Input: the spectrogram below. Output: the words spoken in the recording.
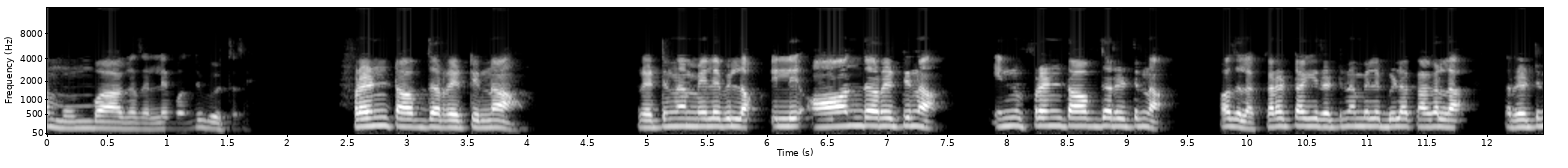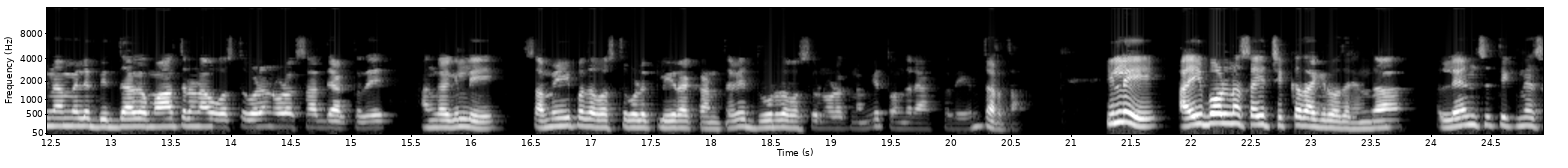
ಮುಂಭಾಗದಲ್ಲೇ ಬಂದು ಬೀಳ್ತದೆ. Front of the retina retina ಮೇಲೆ ಬಿಲ್ಲ ಇಲ್ಲಿ on the retina in front of the retina ಹೌದಲ್ಲ? ಕರೆಕ್ಟಾಗಿ ರೆಟಿನ ಮೇಲೆ ಬೀಳಕ್ಕಾಗಲ್ಲ. ರೆಟಿನ ಮೇಲೆ ಬಿದ್ದಾಗ ಮಾತ್ರ ನಾವು ವಸ್ತುಗಳನ್ನು ನೋಡಕ್ ಸಾಧ್ಯ ಆಗ್ತದೆ. ಹಂಗಾಗಿ ಇಲ್ಲಿ ಸಮೀಪದ ವಸ್ತುಗಳು ಕ್ಲಿಯರ್ ಆಗಿ ಕಾಣ್ತವೆ, ದೂರದ ವಸ್ತು ನೋಡಕ್ ನಮಗೆ ತೊಂದರೆ ಆಗ್ತದೆ ಅಂತ ಅರ್ಥ. ಇಲ್ಲಿ ಐಬಾಲ್ನ ಸೈಜ್ ಚಿಕ್ಕದಾಗಿರೋದ್ರಿಂದ ಲೆನ್ಸ್ ಥಿಕ್ನೆಸ್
